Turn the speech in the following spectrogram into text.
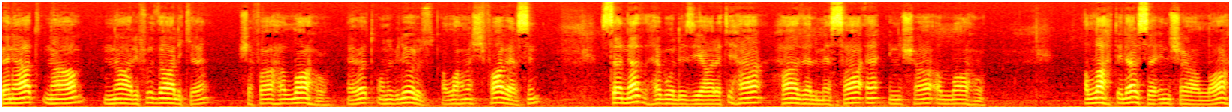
Benaat naam narifu zalike şefahallahu. Evet onu biliyoruz. Allah ona şifa versin. Senezhebu li ziyaretiha hazel mesa'e inşaallahu. Allah dilerse inşallah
